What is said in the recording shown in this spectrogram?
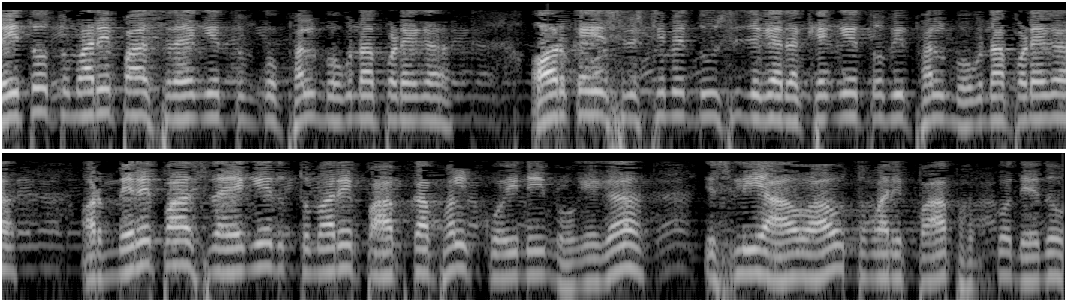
नहीं तो तुम्हारे पास रहेंगे, तुमको फल भोगना पड़ेगा और कहीं सृष्टि में दूसरी जगह रखेंगे तो भी फल भोगना पड़ेगा, और मेरे पास रहेंगे तो तुम्हारे पाप का फल कोई नहीं भोगेगा। इसलिए आओ आओ, तुम्हारे पाप हमको दे दो।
